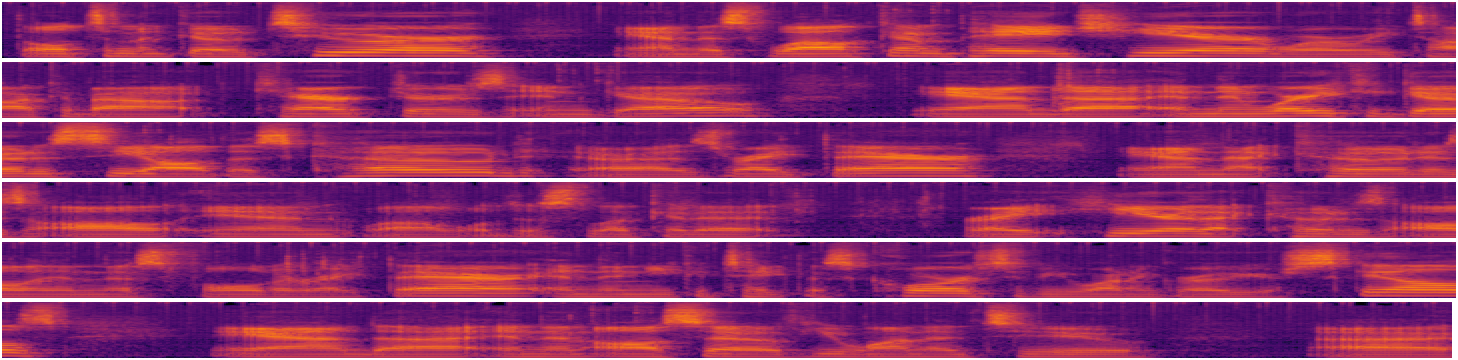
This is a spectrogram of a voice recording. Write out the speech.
the Ultimate Go Tour and this welcome page here where we talk about characters in Go. And, uh, and then where you could go to see all this code uh, is right there and that code is all in, well, we'll just look at it right here. That code is all in this folder right there. And then you could take this course if you want to grow your skills. And, uh, and then also if you wanted to, uh,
